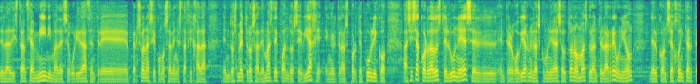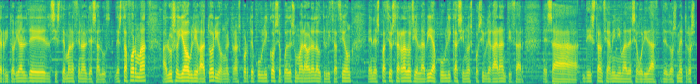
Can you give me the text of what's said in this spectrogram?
de la distancia mínima de seguridad entre personas, que como saben está fijada en dos metros, además de cuando se viaje en el transporte público. Así se ha acordado este lunes entre el Gobierno y las comunidades autónomas durante la reunión del Consejo Interterritorial del Sistema Nacional de Salud. De esta forma, al uso ya obligatorio en el transporte público se puede sumar ahora la utilización en espacios cerrados y en la vía pública si no es posible garantizar esa distancia mínima de seguridad de dos metros.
